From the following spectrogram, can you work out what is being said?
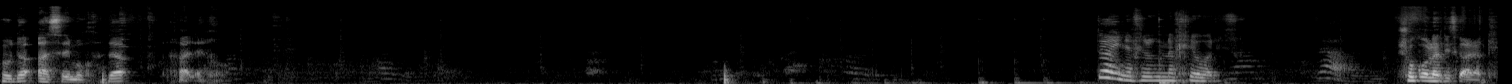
ხო და ასე მოხდა ხალე ხო და ინახე როგორ ნახევარის. შოკოლადის კარაკი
